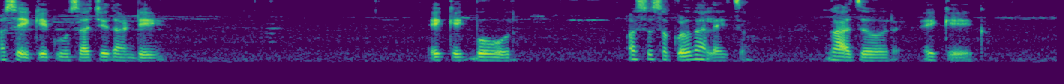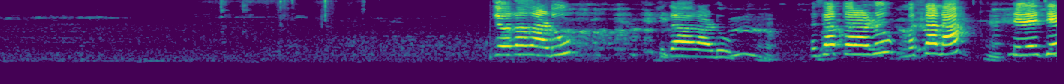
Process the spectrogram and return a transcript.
असे एक एक ऊसाचे दांडे एक एक बोर असं सगळं घालायचं. गाजर एक एक. जरा लाडू लाडू. असा तो मसाला ठेवायचे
